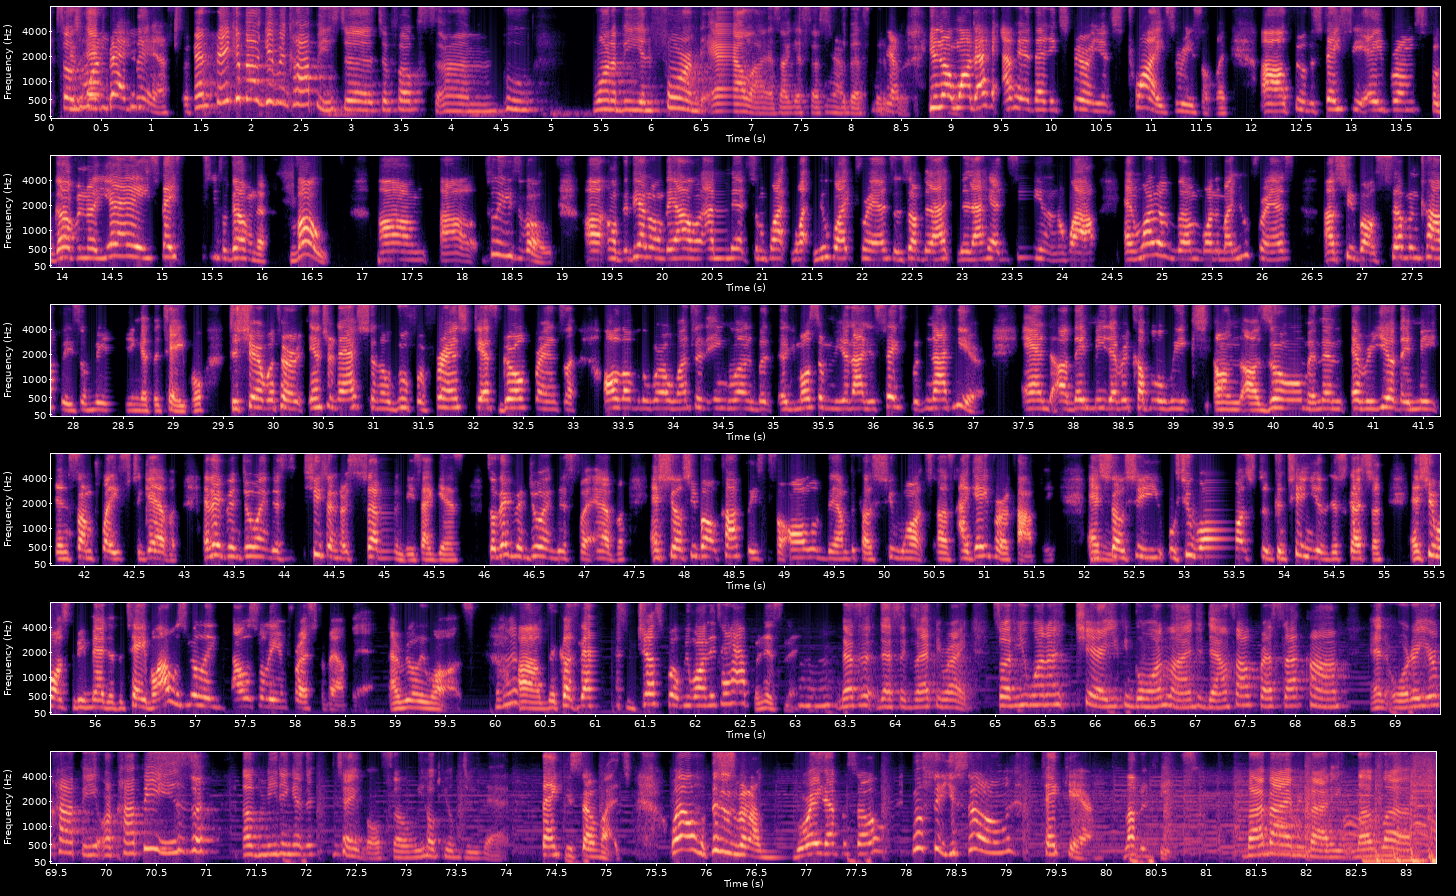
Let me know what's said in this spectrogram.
so There's one back there. and think about giving copies to to folks um, who want to be informed allies. I guess that's yeah. the best way to yeah. put it. You know, Wanda, I've had that experience twice recently uh, through the Stacey Abrams for governor. Yay, Stacey for governor. Vote. Um, uh, please vote. Uh, on the then on the island, I met some white, white, new white friends and some that I that I hadn't seen in a while. And one of them, one of my new friends, uh, she bought seven copies of Meeting at the Table to share with her international group of friends. Has girlfriends uh, all over the world, once in England, but uh, most of them in the United States, but not here. And uh, they meet every couple of weeks on uh, Zoom, and then every year they meet in some place together. And they've been doing this. She's in her 70s, I guess. So they've been doing this forever. And she she bought copies for all of them because she wants us. I gave her a copy, and mm-hmm. so she she wants to continue the discussion, and she wants to be met at the table. I was really I was really impressed about that. I really was. Mm-hmm. Uh, because that's just what we wanted to happen, isn't it? Mm-hmm. That's it. That's exactly right. So if you want to share, you can go online to downsouthpress.com and order your copy or copies of Meeting at the Table. So we hope you'll do that. Thank you so much. Well, this has been a great episode. We'll see you soon. Take care. Love and peace. Bye bye, everybody. Love, love.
